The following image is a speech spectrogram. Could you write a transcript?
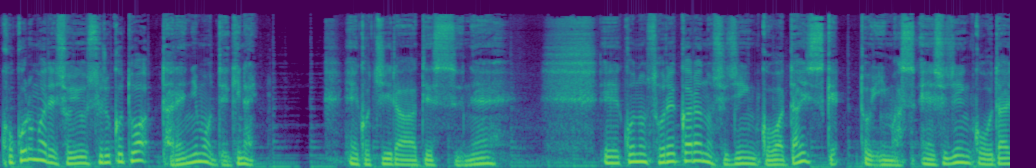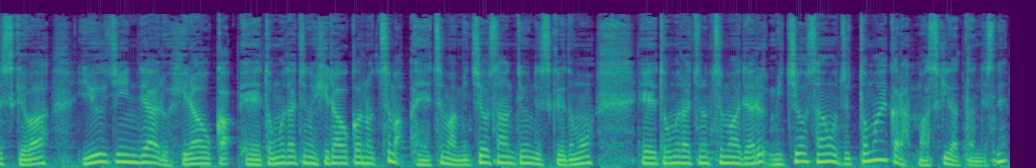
心まで所有することは誰にもできない。えー、こちらですね。えー、このそれからの主人公は大輔と言います。えー、主人公大輔は友人である平岡、えー、友達の平岡の妻、え妻道夫さんと言うんですけれども、え友達の妻である道夫さんをずっと前から、まあ、好きだったんですね。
